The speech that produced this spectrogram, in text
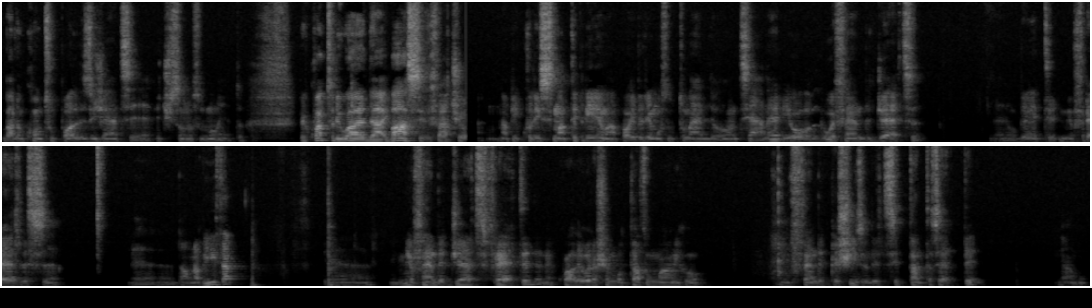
vado incontro un po' alle esigenze che ci sono sul momento. Per quanto riguarda i bassi vi faccio una piccolissima anteprima, poi vedremo tutto meglio insieme. Io ho due Fender Jazz, eh, ovviamente il mio fretless da una vita, eh, il mio Fender Jazz fretted, nel quale ora c'è montato un manico un Fender preciso del 77 vediamo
